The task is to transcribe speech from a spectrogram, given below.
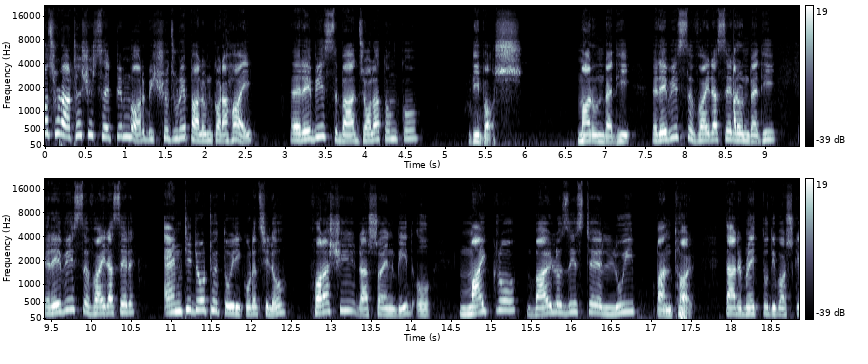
বছর আঠাশে সেপ্টেম্বর বিশ্বজুড়ে পালন করা হয় রেবিস বা জলাতঙ্ক দিবস। মারণ ব্যাধি, রেবিস ভাইরাসের মারণ ব্যাধি, রেবিস ভাইরাসের অ্যান্টিডোট তৈরি করেছিল ফরাসি রাসায়নবিদ ও মাইক্রোবায়োলজিস্ট লুই পান্থর। তার মৃত্যু দিবসকে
